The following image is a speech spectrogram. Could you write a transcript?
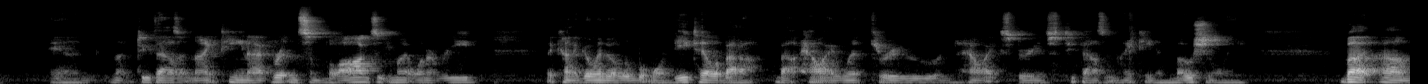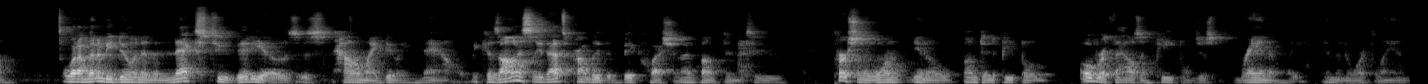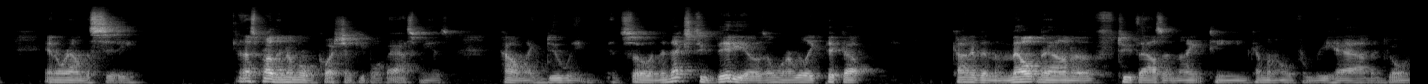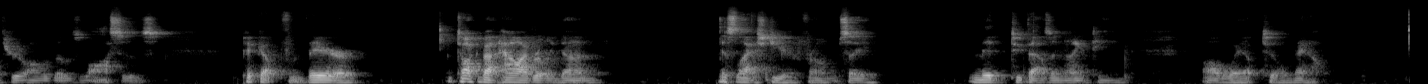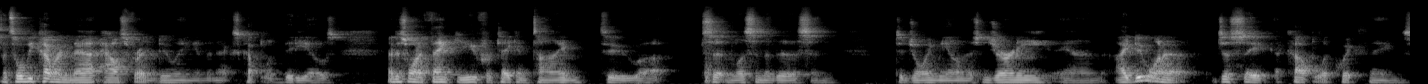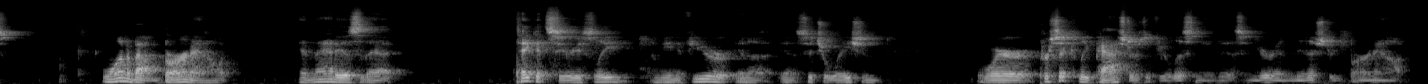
And 2019, I've written some blogs that you might want to read that kind of go into a little bit more detail about about how I went through and how I experienced 2019 emotionally but um, what I'm going to be doing in the next two videos is how am I doing now? Because honestly, that's probably the big question I've bumped into personally. One, you know, bumped into people over a thousand people just randomly in the Northland and around the city. And that's probably the number one question people have asked me is, how am I doing? And so in the next two videos, I want to really pick up kind of in the meltdown of 2019, coming home from rehab and going through all of those losses, pick up from there, talk about how I've really done this last year from, say, mid 2019 all the way up till now. And so we'll be covering that. How's Fred doing in the next couple of videos? I just want to thank you for taking time to uh, sit and listen to this and to join me on this journey. And I do want to just say a couple of quick things. One about burnout, and that is that take it seriously. I mean, if you're in a in a situation where, particularly pastors, if you're listening to this and you're in ministry burnout,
